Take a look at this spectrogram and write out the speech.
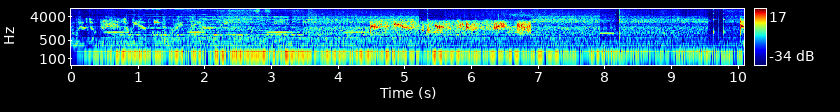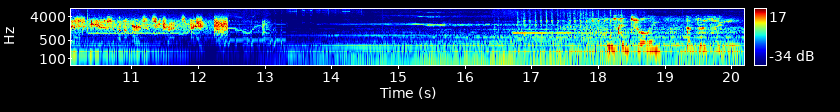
their wisdom. So we have even right there. What's his name? This is an emergency transmission. Who's controlling everything?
